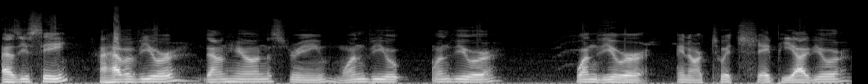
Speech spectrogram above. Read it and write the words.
as you see, I have a viewer down here on the stream. One view, one viewer, one viewer in our Twitch API viewer,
